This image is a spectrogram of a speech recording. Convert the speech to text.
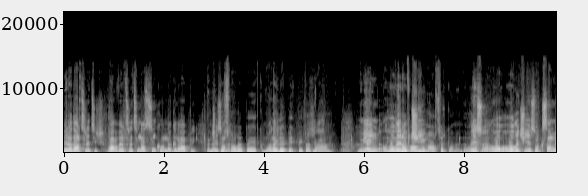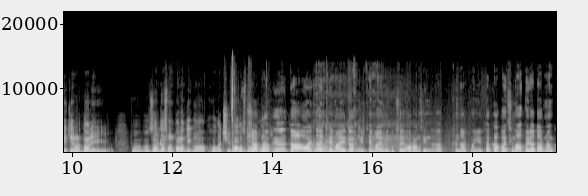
վերադարձրեցիր, վաղ վերցրեցին ասցին քոննա, գնա ապրի։ Բնակիչնով է պետք, մոդել է պետք պետական։ Միայն հողերով չի։ Հարցեր կան։ Այս հողը չի այսօր 21-րդ դարի զարգացման պարադիգմա հողը չի, վաղուց դու Շատ լավ, դա այլ այլ թեմա է, դարքիր թեմա է, միգուցե առանձին քննարկման ենթակա, բայց հիմա վերադառնանք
